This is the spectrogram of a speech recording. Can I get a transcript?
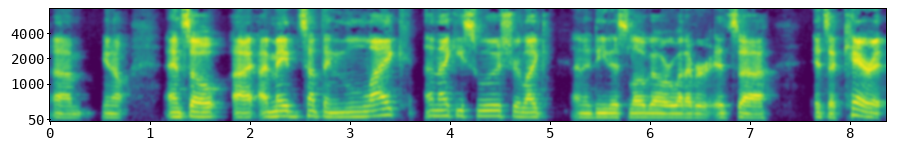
um, you know. And so I, I, made something like a Nike swoosh or like an Adidas logo or whatever. It's a it's a carrot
